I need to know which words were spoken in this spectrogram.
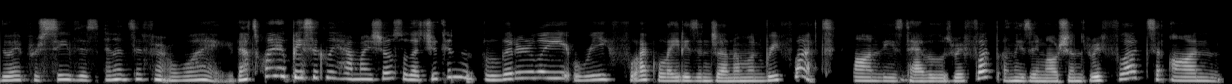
Do I perceive this in a different way? That's why I basically have my show so that you can literally reflect, ladies and gentlemen, reflect on these taboos, reflect on these emotions, reflect on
